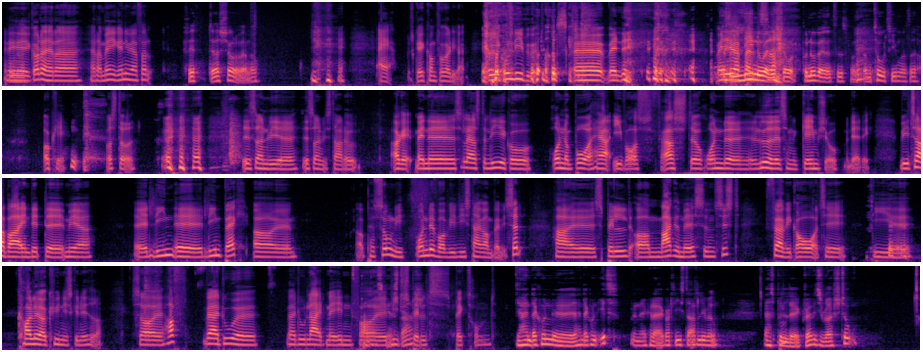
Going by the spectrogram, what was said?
Men det er Okay. godt at have dig, have dig med igen i hvert fald. Fedt, det er også sjovt at være med. Ja ja, du skal ikke komme for godt i gang. Vi er kun lige begyndt. Øh, men, men i hvert fald, Lige nu er så... det sjovt, på nuværende tidspunkt. Om to timer så. Okay, forstået. det, er sådan, vi, øh, det er sådan, vi starter ud. Okay, men øh, så lad os da lige gå rundt om bordet her i vores første runde. Det lyder lidt som en gameshow, men det er det ikke. Vi tager bare en lidt øh, mere øh, lean, øh, lean back og, øh, og personlig runde, hvor vi lige snakker om, hvad vi selv har øh, spillet og makket med siden sidst, før vi går over til de øh, kolde og kyniske nyheder. Så øh, Hoff, hvad er du, øh, hvad er du leget med inden for oh, øh, jeg starte? videospilsspektrummet? Jeg har endda kun, øh, jeg har endda kun ét, men jeg kan da godt lige starte alligevel. Jeg har spillet uh, Gravity Rush 2.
